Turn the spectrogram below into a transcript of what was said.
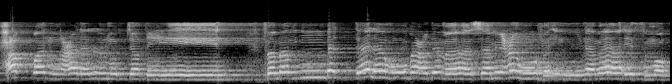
حقا على المتقين. فمن بدله بعدما سمعه فإنما إثمه.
